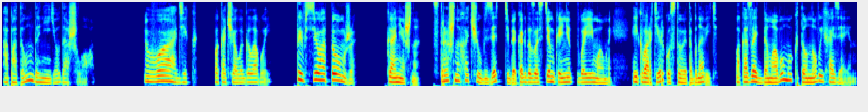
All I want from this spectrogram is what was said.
а потом до нее дошло. «Вадик», — покачала головой, — «ты все о том же». «Конечно, страшно хочу взять тебя, когда за стенкой нет твоей мамы, и квартирку стоит обновить, показать домовому, кто новый хозяин».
